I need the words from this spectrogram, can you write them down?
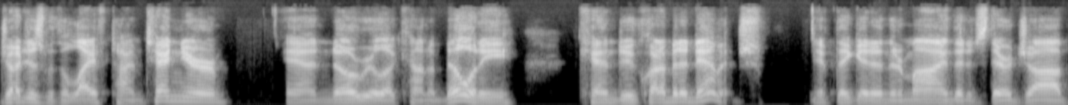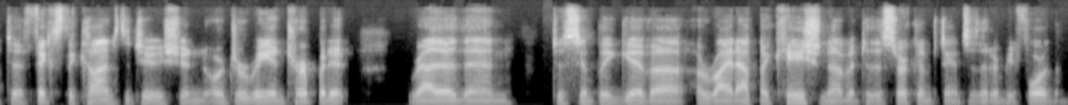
judges with a lifetime tenure and no real accountability can do quite a bit of damage if they get in their mind that it's their job to fix the Constitution or to reinterpret it rather than to simply give a, a right application of it to the circumstances that are before them.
